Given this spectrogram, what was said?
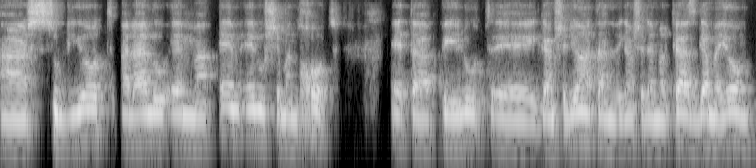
שהסוגיות הללו הם, הם אלו שמנחות את הפעילות גם של יונתן וגם של המרכז גם היום.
